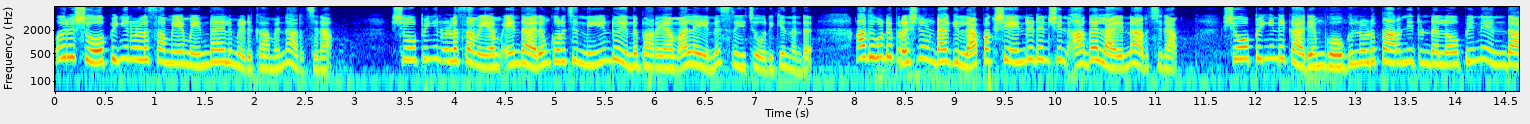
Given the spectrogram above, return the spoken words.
ഒരു ഷോപ്പിങ്ങിനുള്ള സമയം എന്തായാലും എടുക്കാമെന്ന് അർച്ചന. ഷോപ്പിങ്ങിനുള്ള സമയം എന്തായാലും കുറച്ച് നീണ്ടു എന്ന് പറയാം അല്ല എന്ന് ശ്രീ ചോദിക്കുന്നുണ്ട്. അതുകൊണ്ട് പ്രശ്നം ഉണ്ടാകില്ല പക്ഷേ എന്റെ ടെൻഷൻ അതല്ല എന്ന് അർച്ചന. ഷോപ്പിങ്ങിന്റെ കാര്യം ഗോകുലിനോട് പറഞ്ഞിട്ടുണ്ടല്ലോ പിന്നെ എന്താ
